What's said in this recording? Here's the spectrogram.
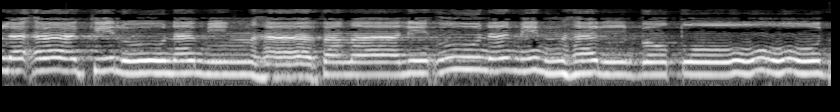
لآكلون منها فمالئون منها البطون.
